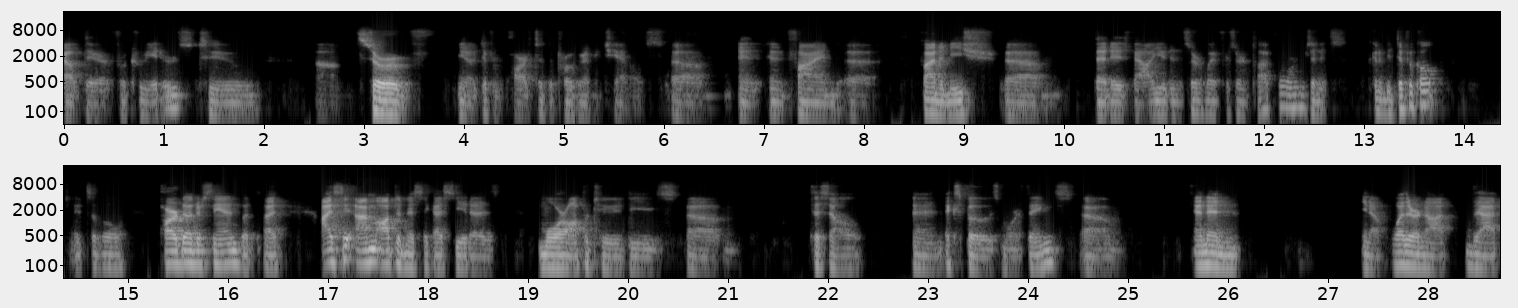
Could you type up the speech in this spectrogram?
out there for creators to um, serve you know different parts of the programming channels um, and, and find uh, find a niche um, that is valued in a certain way for certain platforms, and it's going to be difficult. It's a little hard to understand, but I I see I'm optimistic. I see it as more opportunities um, to sell and expose more things, um, and then you know whether or not that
